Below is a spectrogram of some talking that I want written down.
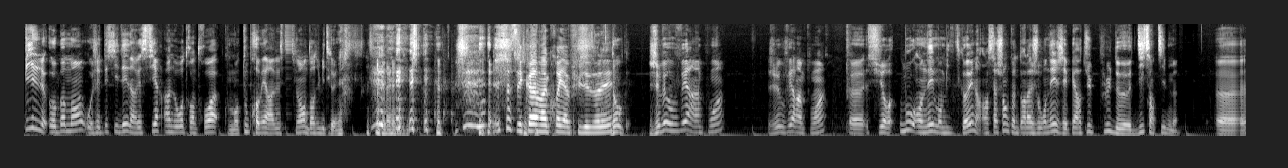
Pile au moment où j'ai décidé d'investir 1,33€ comme mon tout premier investissement dans du Bitcoin. ça, c'est quand même incroyable. Je suis désolé. Donc, je vais vous faire un point. Je vais vous faire un point euh, sur où en est mon Bitcoin, en sachant que dans la journée, j'ai perdu plus de 10 centimes. Euh,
